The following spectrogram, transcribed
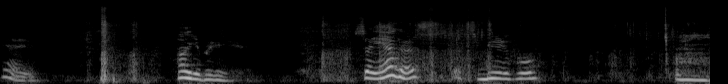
Hey. Hi, everybody. So yeah, guys, that's beautiful. I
